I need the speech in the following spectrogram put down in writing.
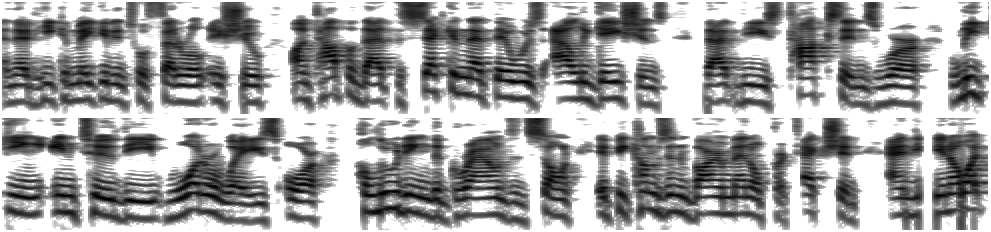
and that he can make it into a federal issue. On top of that, the second that there was allegations that these toxins were leaking into the waterways or polluting the grounds and so on, it becomes an environmental protection. And you know what?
